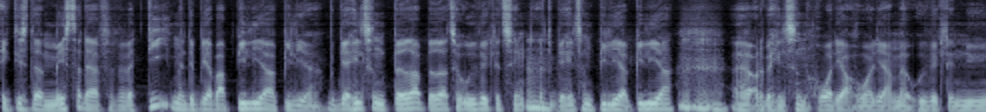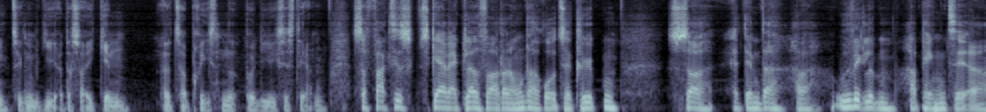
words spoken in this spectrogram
ikke decideret mister deres værdi, men det bliver bare billigere og billigere. Vi bliver hele tiden bedre og bedre til at udvikle ting, mm. og de bliver hele tiden billigere og billigere, mm. øh, og det går hele tiden hurtigere og hurtigere med at udvikle nye teknologier, der så igen øh, tager prisen ned på de eksisterende. Så faktisk skal jeg være glad for, at der er nogen, der har råd til at købe dem, så at dem, der har udviklet dem, har penge til at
